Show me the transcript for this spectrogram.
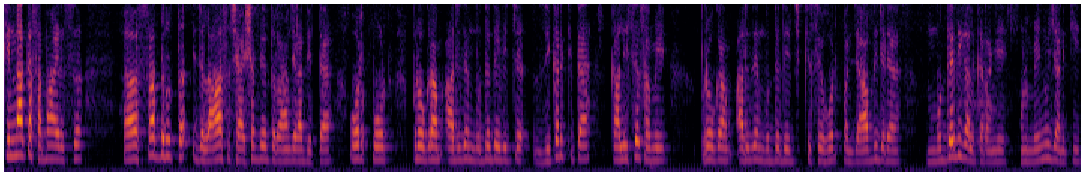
ਕਿੰਨਾ ਕੁ ਸਮਾਂ ਇਸ ਸਦਰੁੱਤ ਇਜਲਾਸ ਸੈਸ਼ਨ ਦੇ ਦੌਰਾਨ ਜਿਹੜਾ ਦਿੱਤਾ ਉਹ ਰਿਪੋਰਟ ਪ੍ਰੋਗਰਾਮ ਅੱਜ ਦੇ ਮੁੱਦੇ ਦੇ ਵਿੱਚ ਜ਼ਿਕਰ ਕੀਤਾ ਕੱਲ ਇਸੇ ਸਮੇਂ ਪ੍ਰੋਗਰਾਮ ਅੱਜ ਦੇ ਮੁੱਦੇ ਦੇ ਵਿੱਚ ਕਿਸੇ ਹੋਰ ਪੰਜਾਬ ਦੀ ਜਿਹੜਾ ਮੁੱਦੇ ਦੀ ਗੱਲ ਕਰਾਂਗੇ। ਹੁਣ ਮੈਨੂੰ ਜਾਣ ਕੀ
